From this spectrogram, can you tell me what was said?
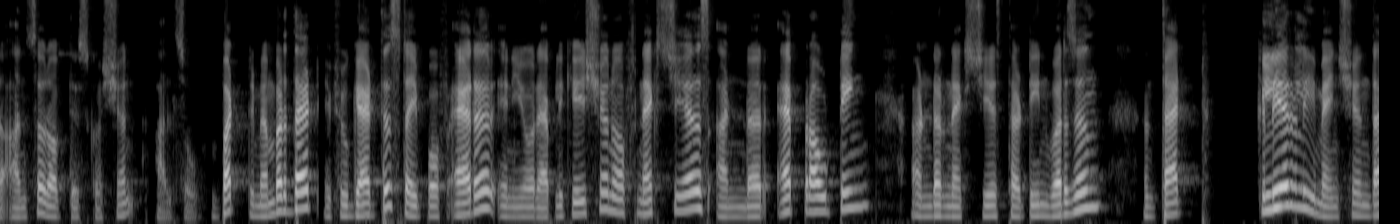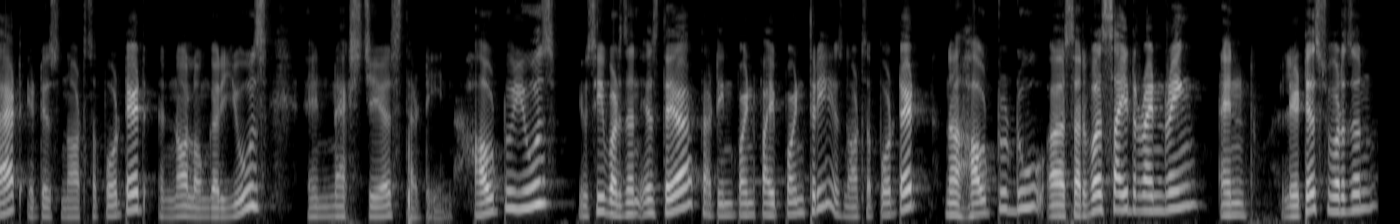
the answer of this question also. But remember that if you get this type of error in your application of next.js under app routing under next.js 13 version that clearly mention that it is not supported and no longer use in next.js 13 how to use? You see version is there 13.5.3 is not supported. Now how to do a server side rendering in latest version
